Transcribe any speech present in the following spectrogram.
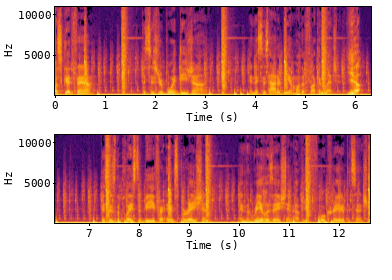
What's good, fam? This is your boy Dijon, and this is how to be a motherfucking legend. Yeah. This is the place to be for inspiration and the realization of your full creative potential.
